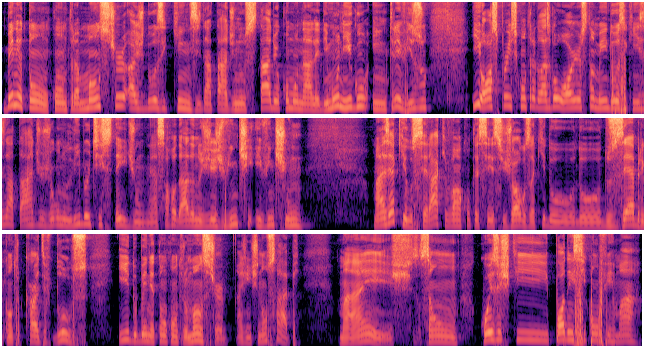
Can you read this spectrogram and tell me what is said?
Benetton contra Munster às 2h15 da tarde no Estádio Comunale de Monigo, em Treviso. E Ospreys contra Glasgow Warriors também 2h15 da tarde, o jogo no Liberty Stadium, nessa rodada nos dias 20 e 21. Mas é aquilo, será que vão acontecer esses jogos aqui do, do, do Zebre contra o Cardiff Blues? e do Benetton contra o Munster, a gente não sabe. Mas são coisas que podem se confirmar,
